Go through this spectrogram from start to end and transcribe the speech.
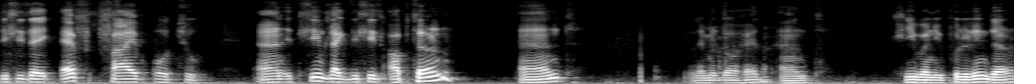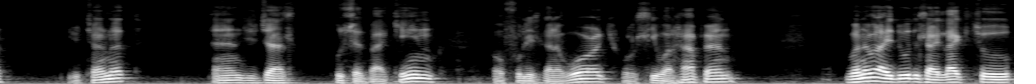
This is a F502. And it seems like this is upturn. And let me go ahead and see when you put it in there, you turn it and you just push it back in. Hopefully it's gonna work. We'll see what happens. Whenever I do this, I like to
